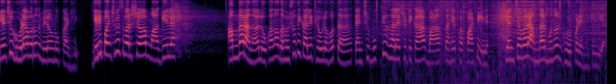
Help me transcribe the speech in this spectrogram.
यांची घोड्यावरून मिरवणूक काढली. गेली पंचवीस वर्ष मागील आमदारानं लोकांना दहशतीखाली ठेवलं होतं. त्यांची मुक्ती झाल्याची टीका बाळासाहेब पाटील यांच्यावर आमदार मनोज घोरपड यांनी केली आहे.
